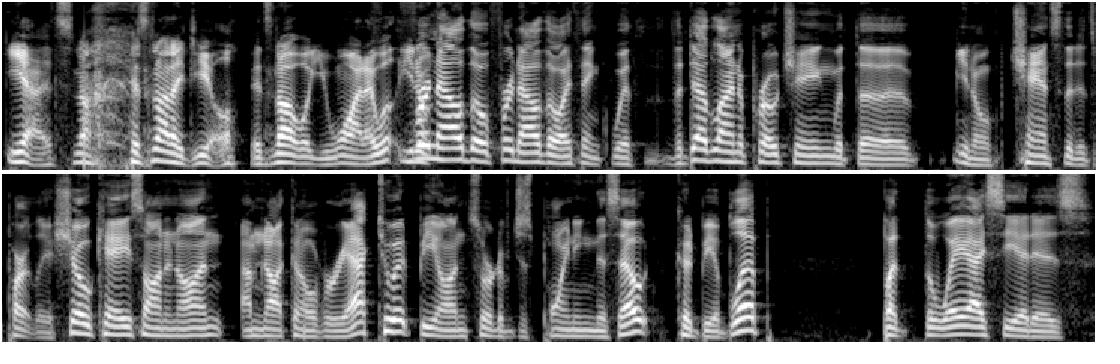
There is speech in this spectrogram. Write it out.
Yeah, it's not. It's not ideal. It's not what you want. I will. You for know, now, though, for now, though, I think with the deadline approaching, with the you know chance that it's partly a showcase, on and on, I'm not going to overreact to it beyond sort of just pointing this out. Could be a blip. But the way I see it is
